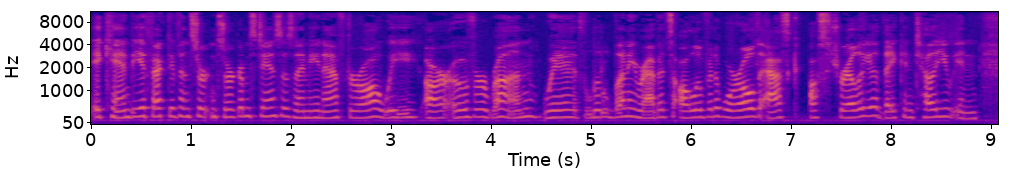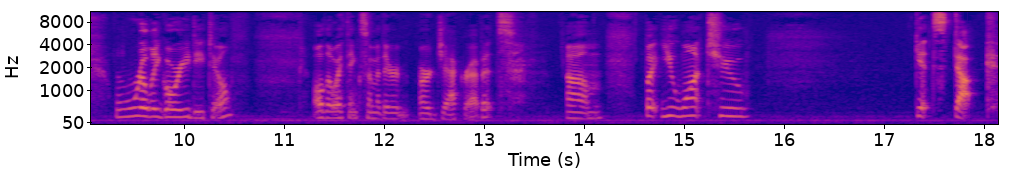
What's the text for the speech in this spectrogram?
It can be effective in certain circumstances. I mean, after all, we are overrun with little bunny rabbits all over the world. Ask Australia. They can tell you in really gory detail. Although I think some of them are jackrabbits. Um, but you want to get stuck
